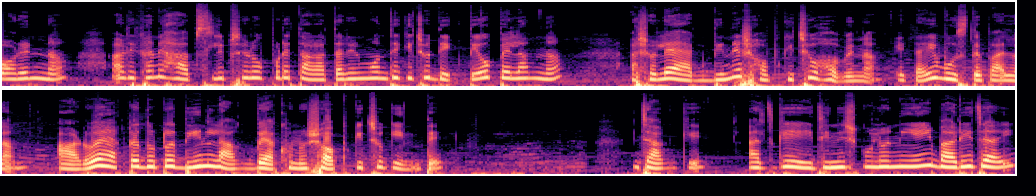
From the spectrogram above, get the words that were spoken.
পরেন না, আর এখানে হাফ স্লিভসের ওপরে তাড়াতাড়ির মধ্যে কিছু দেখতেও পেলাম না। আসলে একদিনে সব কিছু হবে না, এটাই বুঝতে পারলাম। আরও একটা দুটো দিন লাগবে এখনও সব কিছু কিনতে যাকগে আজকে এই জিনিসগুলো নিয়েই বাড়ি যাই।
